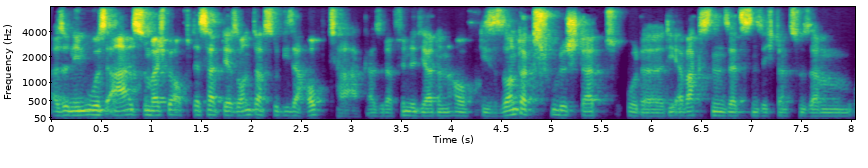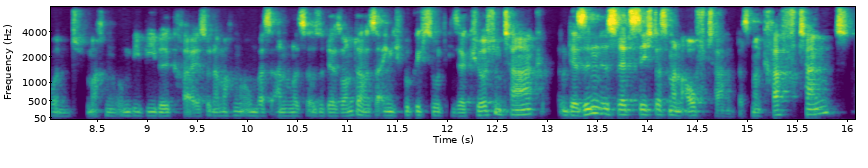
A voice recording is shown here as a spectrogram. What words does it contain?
Also in den USA ist zum Beispiel auch deshalb der Sonntag so dieser Haupttag. Also da findet ja dann auch diese Sonntagsschule statt oder die Erwachsenen setzen sich dann zusammen und machen irgendwie Bibelkreis oder machen irgendwas anderes. Also der Sonntag ist eigentlich wirklich so dieser Kirchentag. Und der Sinn ist letztlich, dass man auftankt, dass man Kraft tankt.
